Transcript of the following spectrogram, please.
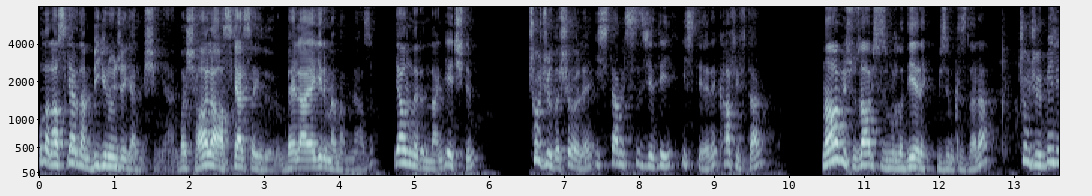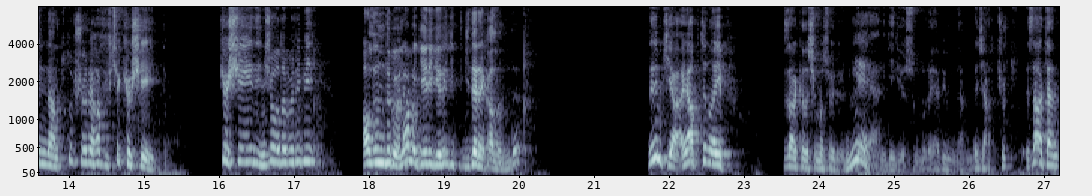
Ulan askerden bir gün önce gelmişim yani. Baş hala asker sayılıyorum. Belaya girmemem lazım. Yanlarından geçtim. Çocuğu da şöyle istemsizce değil isteyerek hafiften ne yapıyorsunuz abi siz burada diyerek bizim kızlara çocuğu belinden tutup şöyle hafifçe köşeye ittim. Köşeye idince o da böyle bir alındı böyle ama geri geri giderek alındı. Dedim ki ya yaptığın ayıp. Kız arkadaşıma söylüyorum. Niye yani geliyorsun buraya bilmem ne cart çurt. E zaten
